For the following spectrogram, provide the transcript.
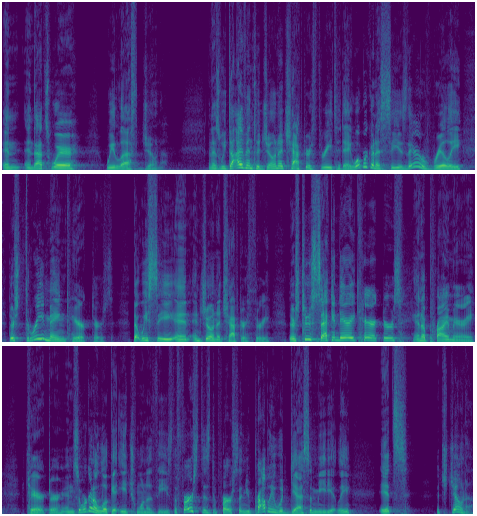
And, and that's where we left Jonah. And as we dive into Jonah chapter 3 today, what we're going to see is there are really, there's three main characters that we see in, in Jonah chapter 3. There's two secondary characters and a primary character. And so we're going to look at each one of these. The first is the person you probably would guess immediately it's, it's Jonah.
